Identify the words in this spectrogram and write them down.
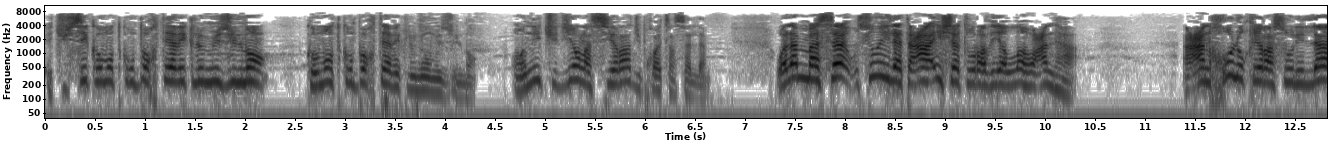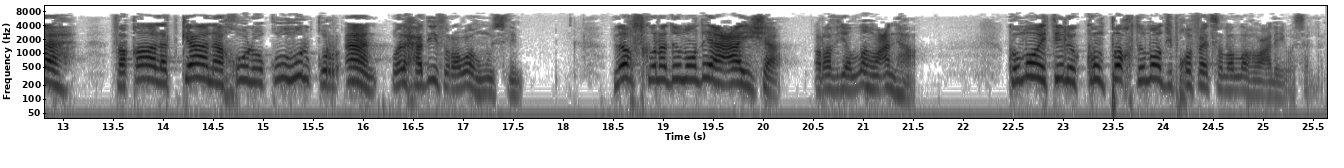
Et tu sais comment te comporter avec le musulman, comment te comporter avec le non-musulman, en étudiant la sira du prophète sallam. ولما سئلت عائشة رضي الله عنها عن خلق رسول الله فقالت كان خلقه القرآن والحديث رواه مسلم Lorsqu'on a demandé à Aïcha, radiallahu anha, comment était le comportement du prophète sallallahu alayhi wa sallam,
